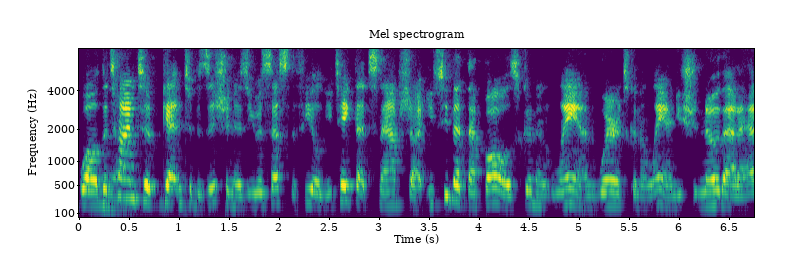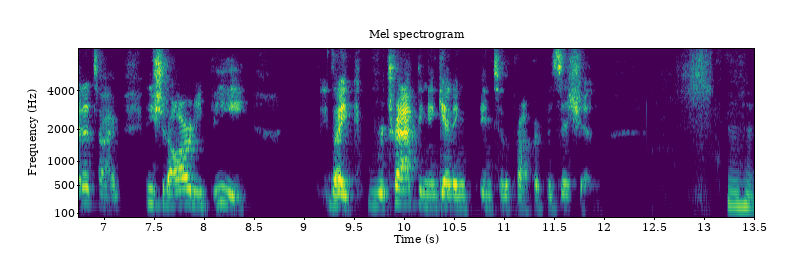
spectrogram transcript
well the yeah. time to get into position is you assess the field you take that snapshot you see that that ball is going to land where it's going to land you should know that ahead of time and you should already be like retracting and getting into the proper position mm-hmm.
